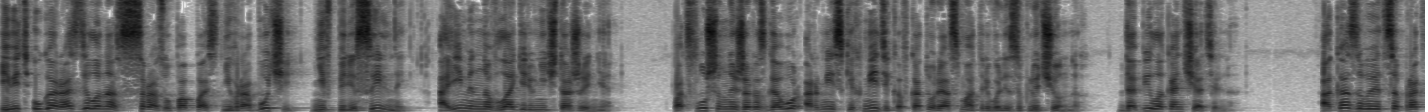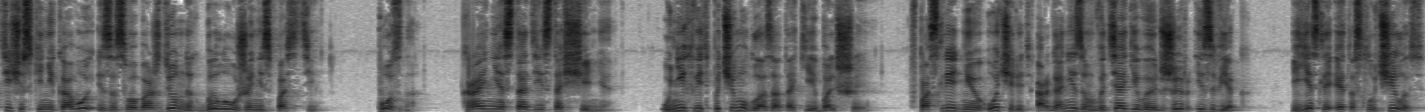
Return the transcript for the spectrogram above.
И ведь угораздило нас сразу попасть не в рабочий, не в пересыльный, а именно в лагерь уничтожения. Подслушанный же разговор армейских медиков, которые осматривали заключенных, добил окончательно. Оказывается, практически никого из освобожденных было уже не спасти. Поздно. Крайняя стадия истощения – у них ведь почему глаза такие большие? В последнюю очередь организм вытягивает жир из век. И если это случилось,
